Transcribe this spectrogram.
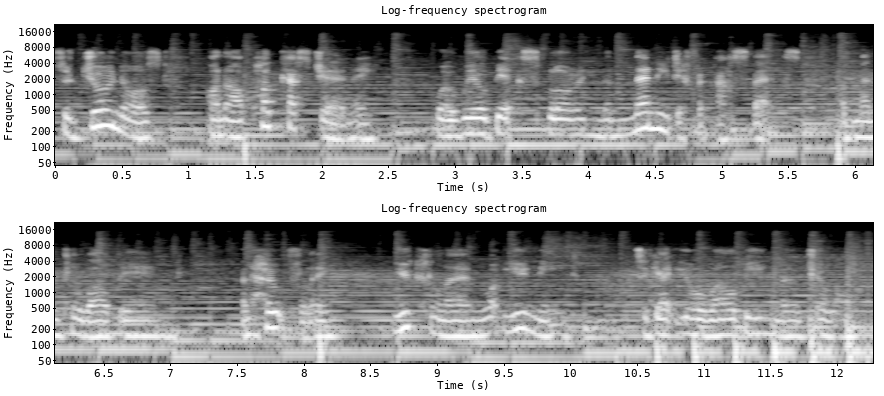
So join us on our podcast journey where we'll be exploring the many different aspects of mental well-being and hopefully you can learn what you need to get your well-being mojo on.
